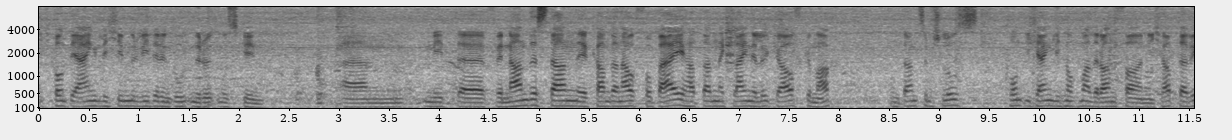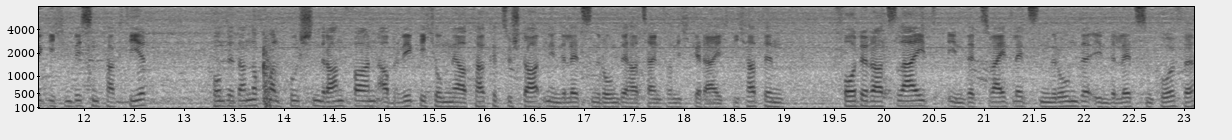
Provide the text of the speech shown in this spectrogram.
ich konnte eigentlich immer wieder einen guten Rhythmus gehen. Ähm, mit äh, Fernandes dann, er kam dann auch vorbei, hat dann eine kleine Lücke aufgemacht und dann zum Schluss konnte ich eigentlich nochmal ranfahren. Ich habe da wirklich ein bisschen taktiert, konnte dann nochmal pushen, ranfahren, aber wirklich um eine Attacke zu starten in der letzten Runde hat es einfach nicht gereicht. Ich hatte einen Vorderradslide in der zweitletzten Runde in der letzten Kurve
